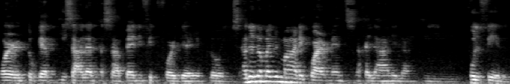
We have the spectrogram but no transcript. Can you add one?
or to get e-salad as a benefit for their employees, ano naman yung mga requirements na kailangan nilang i-fulfill?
